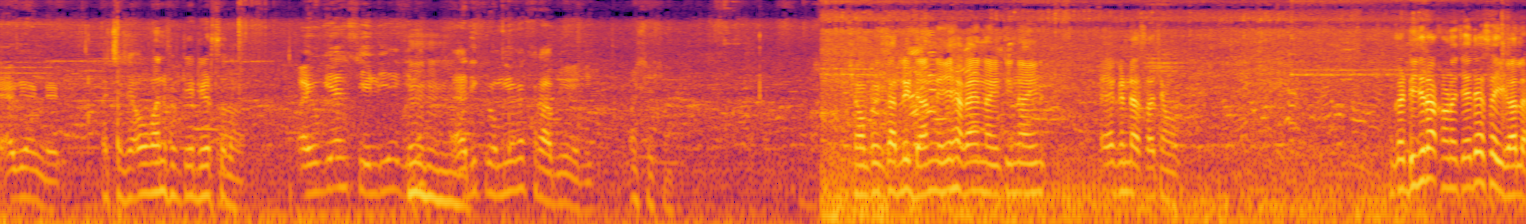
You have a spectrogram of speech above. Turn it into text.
ਇਹ ਵੀ 100 ਅੱਛਾ ਅੱਛਾ ਉਹ 150 150 ਦਾ। ਹੋ ਗਿਆ ਸੀਲ ਹੈਗੀ ਇਹਦੀ ਕ੍ਰੋਮੀਅਮ ਹੈ ਖਰਾਬ ਨਹੀਂ ਹੋਏਗੀ ਅੱਛਾ ਅੱਛਾ। ਸ਼ਾਪਿੰਗ ਕਰ ਲਈ ਡਨ ਇਹ ਹੈਗਾ 99 ਇਹ ਗੰਡਾਸਾ ਚੌਂਕ। ਗੱਡੀ 'ਚ ਰੱਖਣਾ ਚਾਹੀਦਾ ਸਹੀ ਗੱਲ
